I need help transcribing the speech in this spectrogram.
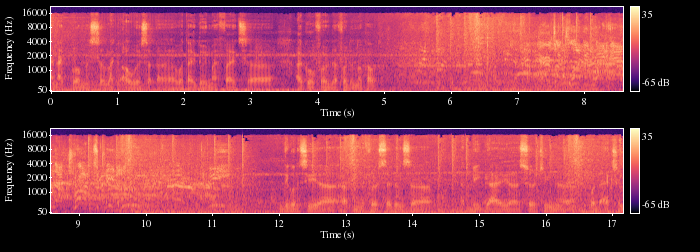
and I promise, uh, like always, uh, what I do in my fights, I go for the for the knockout. They're gonna see uh, uh, from the first seconds uh, a big guy uh, searching uh, for the action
